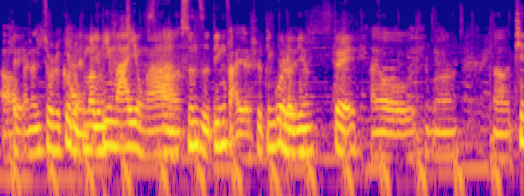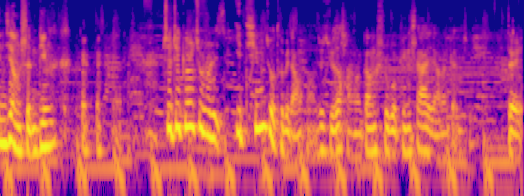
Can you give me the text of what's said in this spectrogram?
啊，反正就是各种什么兵马俑啊，啊，孙子兵法也是冰棍儿的冰，对，还有什么呃天降神兵，就这歌就是一听就特别凉爽，就觉得好像刚吃过冰沙一样的感觉。对，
